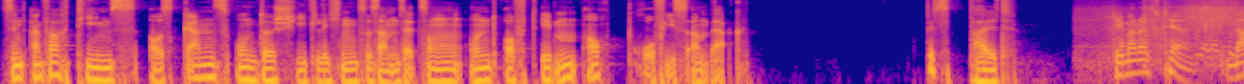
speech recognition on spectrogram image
Sind einfach Teams aus ganz unterschiedlichen Zusammensetzungen und oft eben auch Profis am Werk. Bis bald. TMRS 10, 9,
